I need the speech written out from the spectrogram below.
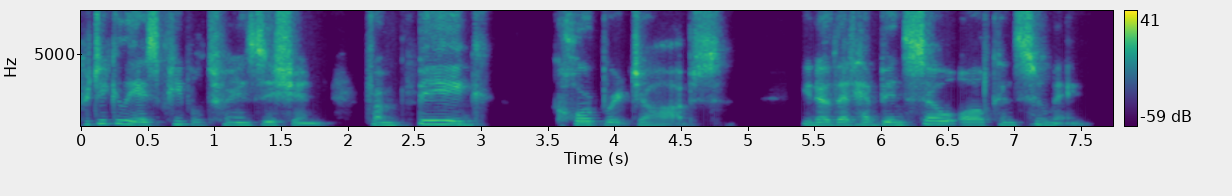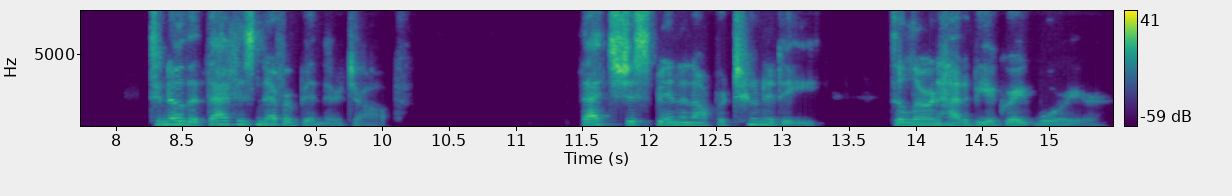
particularly as people transition from big corporate jobs you know, that have been so all consuming, to know that that has never been their job. That's just been an opportunity to learn how to be a great warrior.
